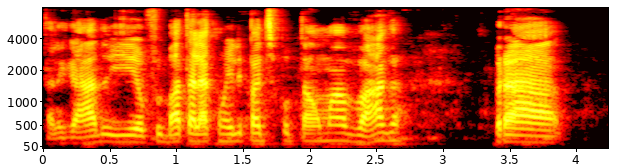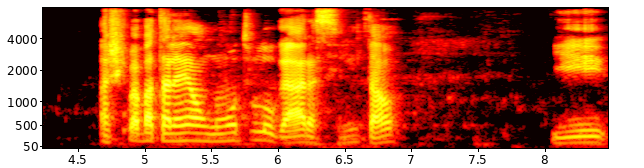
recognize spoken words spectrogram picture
Tá ligado? E eu fui batalhar com ele pra disputar uma vaga pra. Acho que pra batalhar em algum outro lugar, assim e tal. E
